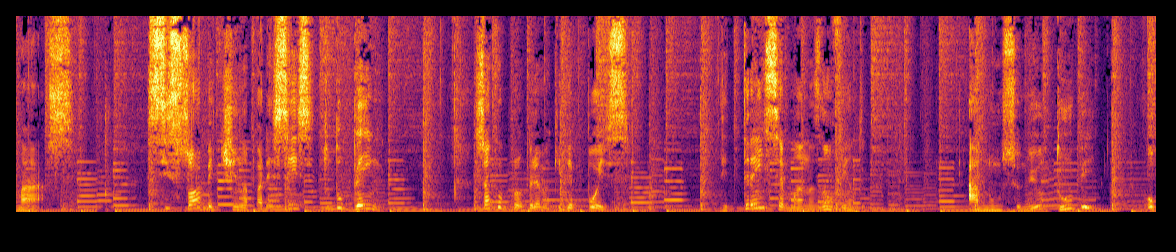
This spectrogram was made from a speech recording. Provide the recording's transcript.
mas, se só a Betina aparecesse, tudo bem. Só que o problema é que depois de três semanas não vendo anúncio no YouTube, o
